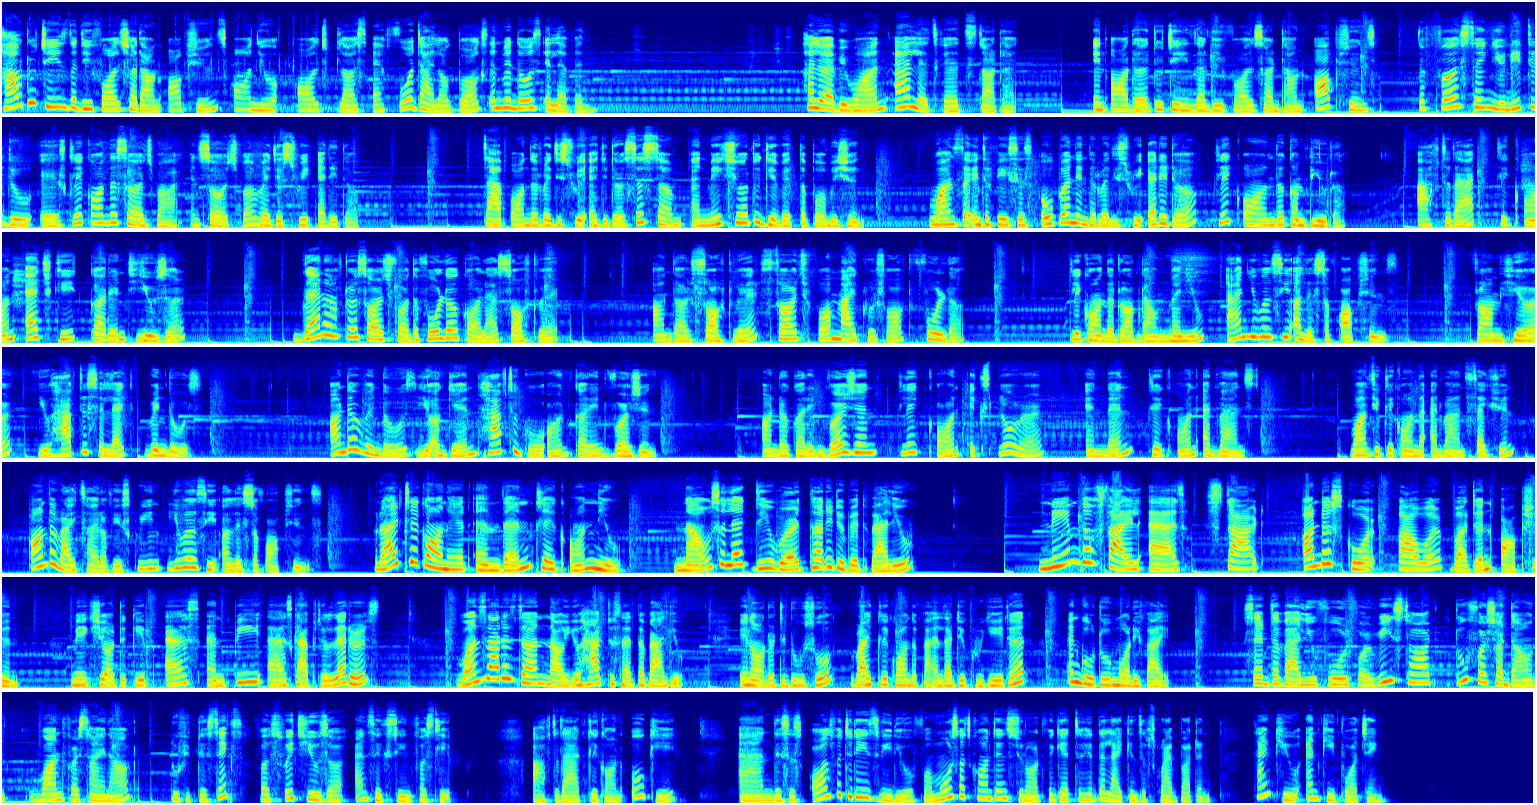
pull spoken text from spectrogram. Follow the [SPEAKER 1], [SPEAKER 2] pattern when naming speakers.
[SPEAKER 1] How to change the default shutdown options on your Alt plus F4 dialog box in Windows 11. Hello everyone and let's get started. In order to change the default shutdown options, the first thing you need to do is click on the search bar and search for Registry Editor. Tap on the Registry Editor system and make sure to give it the permission. Once the interface is open in the Registry Editor, click on the computer. After that, click on HKey Current User. Then after search for the folder called as Software. Under Software, search for Microsoft folder. Click on the drop-down menu and you will see a list of options. From here, you have to select Windows. Under Windows, you again have to go on current version. Under current version, click on Explorer and then click on Advanced. Once you click on the Advanced section, on the right side of your screen, you will see a list of options. Right click on it and then click on New. Now select the DWORD 32-bit value. Name the file as start underscore power button option. Make sure to keep S and P as capital letters. Once that is done, now you have to set the value. In order to do so, right click on the file that you created and go to modify. Set the value 4 for restart, 2 for shutdown, 1 for sign out, 256 for switch user and 16 for sleep. After that, click on OK. And this is all for today's video. For more such contents, do not forget to hit the like and subscribe button. Thank you and keep watching.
